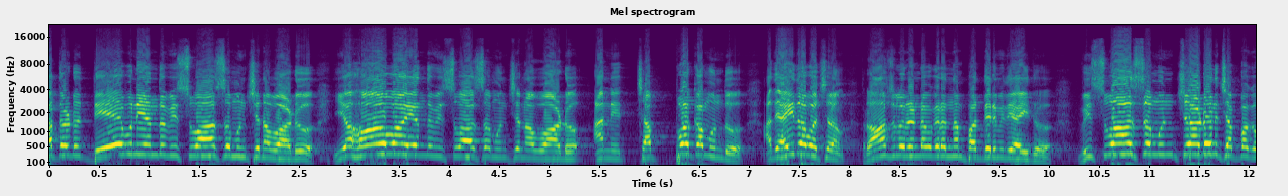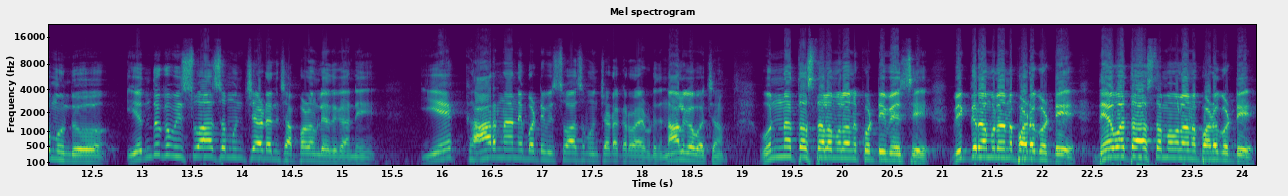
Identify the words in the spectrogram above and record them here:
అతడు దేవుని ఎందు విశ్వాసం ఉంచిన వాడు యహోవా ఎందు విశ్వాసం ఉంచిన వాడు అని ముందు అది ఐదవ వచనం. రాజుల రెండవ గ్రంథం పద్దెనిమిది ఐదు. విశ్వాసం ఉంచాడు అని చెప్పక ముందు ఎందుకు విశ్వాసం ఉంచాడని చెప్పడం లేదు కానీ ఏ కారణాన్ని బట్టి విశ్వాసం ఉంచాడో అక్కడ రాయబడింది. నాలుగవ వచనం. ఉన్నత స్థలములను కొట్టివేసి విగ్రహములను పడగొట్టి దేవతాస్తంభములను పడగొట్టి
